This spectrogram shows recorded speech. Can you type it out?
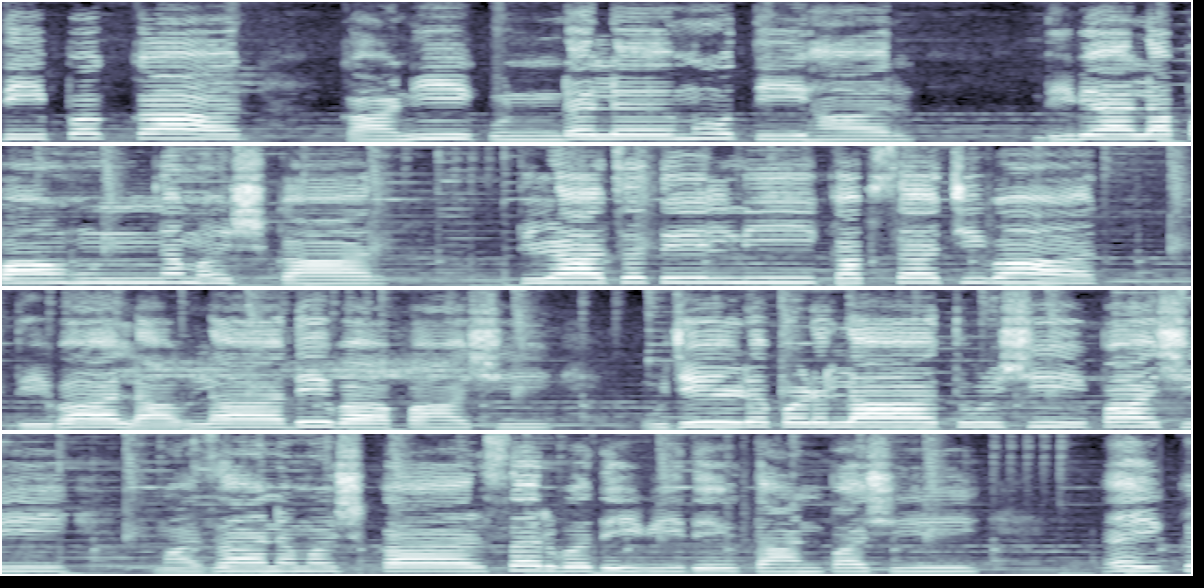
दीपकार काणी कुंडल मोतीहार दिव्याला पाहून नमस्कार। तिळाचं तेलनी कापसाची वात दिवा लावला देवापाशी. उजेड पडला तुळशी पाशी. माझा नमस्कार सर्व देवी देवतांपाशी. ऐक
